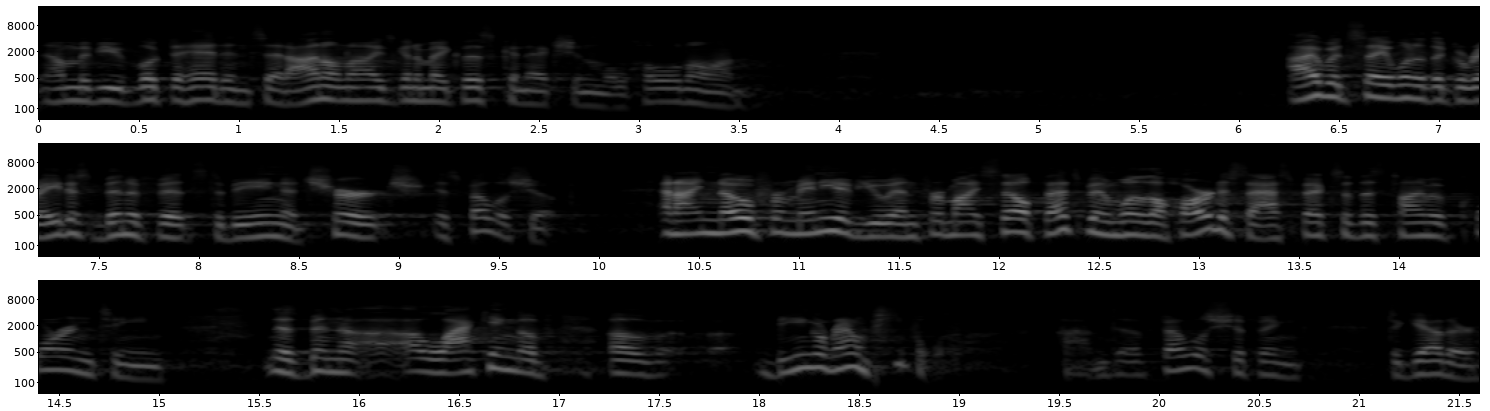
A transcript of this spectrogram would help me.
Some of you have looked ahead and said, I don't know how he's going to make this connection. Well, hold on. I would say one of the greatest benefits to being a church is fellowship. And I know for many of you and for myself, that's been one of the hardest aspects of this time of quarantine. There's been a, lacking of, of being around people, um, fellowshipping together.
